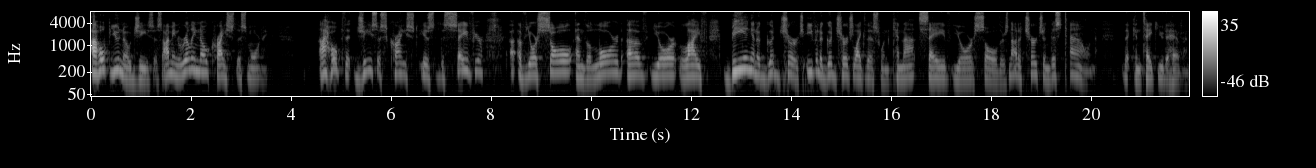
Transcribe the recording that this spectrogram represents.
I, hope you know Jesus. I mean, really know Christ this morning. I hope that Jesus Christ is the Savior uh, of your soul and the Lord of your life. Being in a good church, even a good church like this one, cannot save your soul. There's not a church in this town that can take you to heaven.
